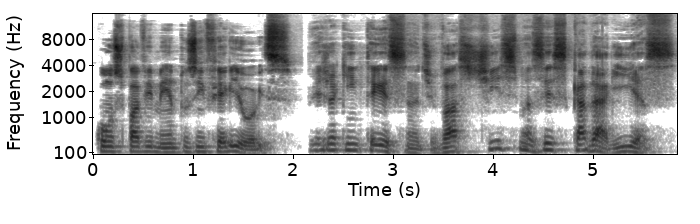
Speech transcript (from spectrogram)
com os pavimentos inferiores. Veja que interessante, vastíssimas escadarias.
